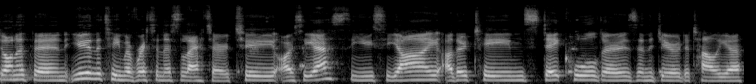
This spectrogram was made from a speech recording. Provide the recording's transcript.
Jonathan, you and the team have written this letter to RCS, the UCI, other teams, stakeholders in the Giro d'Italia,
